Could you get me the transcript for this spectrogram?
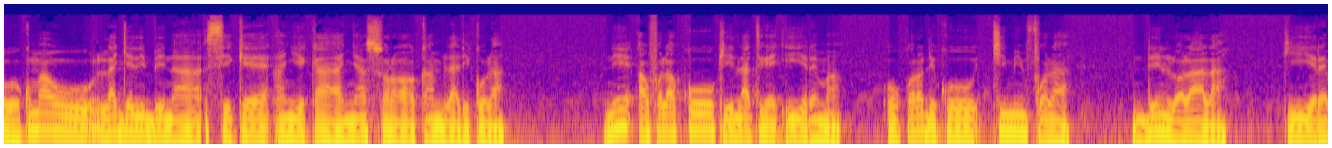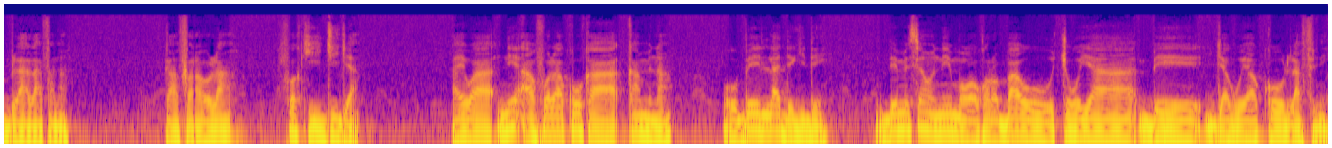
o kumaw lajɛli bɛ na se kɛ an ye ka ɲɛ sɔrɔ kan bilali ko la. ni a fɔla ko k'i latigɛ i yɛrɛ ma o kɔrɔ de ko ci min fɔla den lɔla a la k'i yɛrɛ bila a la fana k'a fara o la fɔ k'i jija ayiwa ni a fɔla ko ka kan mina o bɛ ladegi de denmisɛnw ni mɔgɔkɔrɔbaw cogoya bɛ jagoya kow lafili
